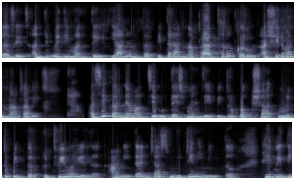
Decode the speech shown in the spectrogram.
तसेच अंतिम विधीमध्ये यानंतर पितरांना प्रार्थना करून आशीर्वाद मागावे. असे करण्यामागचे उद्देश म्हणजे पितृपक्षात मृत पितर पृथ्वीवर येतात आणि त्यांच्या स्मृतीनिमित्त हे विधी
